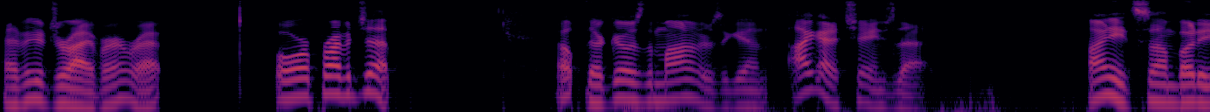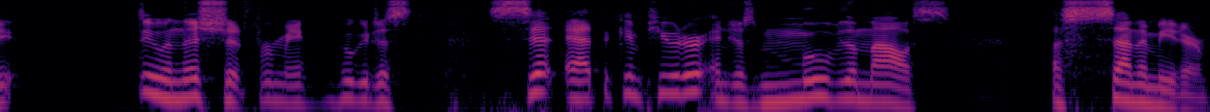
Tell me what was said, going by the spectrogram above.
having a driver, right? Or a private jet. Oh, there goes the monitors again. I gotta change that. I need somebody doing this shit for me who could just sit at the computer and just move the mouse a centimeter.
